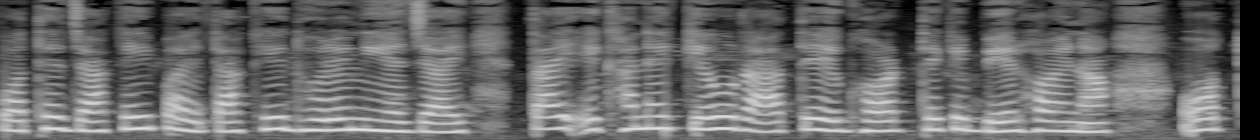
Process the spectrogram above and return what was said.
পথে যাকেই পায় তাকেই ধরে নিয়ে যায় তাই এখানে কেউ রাতে ঘর থেকে বের হয় না। অত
